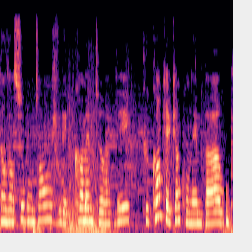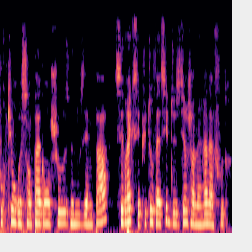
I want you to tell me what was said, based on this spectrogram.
Dans un second temps, je voulais quand même te rappeler que quand quelqu'un qu'on n'aime pas ou pour qui on ressent pas grand chose ne nous aime pas, c'est vrai que c'est plutôt facile de se dire j'en ai rien à foutre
